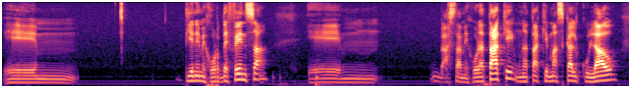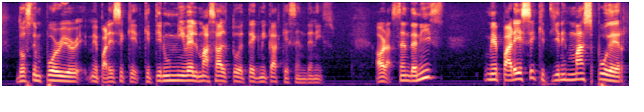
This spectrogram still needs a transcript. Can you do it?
Em, tiene mejor defensa, em, hasta mejor ataque, un ataque más calculado. Dustin Poirier me parece que, tiene un nivel más alto de técnica que Saint Denis. Ahora, Saint Denis me parece que tiene más poder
